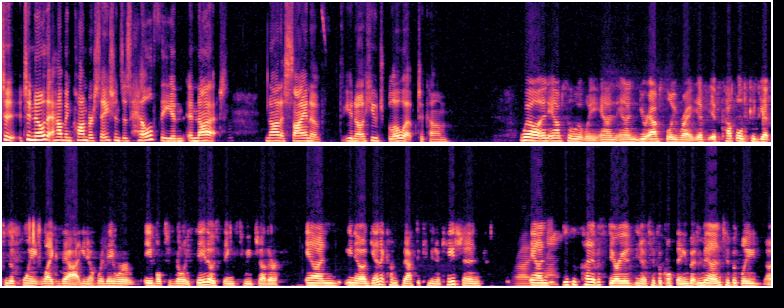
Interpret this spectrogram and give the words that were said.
to to know that having conversations is healthy and and not not a sign of you know a huge blow up to come. Well, and absolutely, and and you're absolutely right. If if couples could get to the point like that, you know, where they were able to really say those things to each other, and you know, again, it comes back to communication. Right. And this is kind of a stereo, you know, typical thing, but men typically, uh,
